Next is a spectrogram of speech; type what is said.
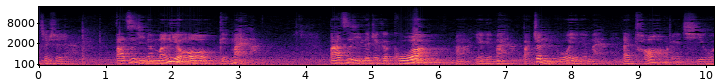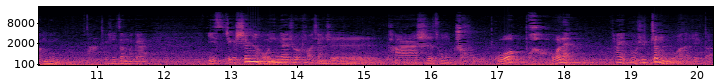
就是把自己的盟友给卖了，把自己的这个国啊也给卖了，把郑国也给卖了，来讨好这个齐桓公啊，就是这么个意思。这个申侯应该说好像是他是从楚国跑过来的。他也不是郑国的这个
